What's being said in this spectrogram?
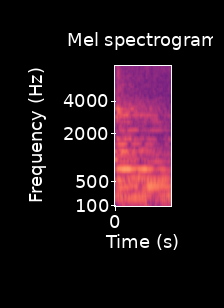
Música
